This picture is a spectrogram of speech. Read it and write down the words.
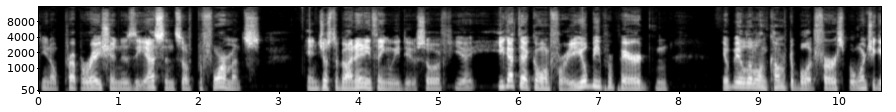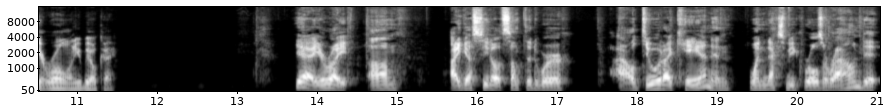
you know, preparation is the essence of performance in just about anything we do. So if you you got that going for you, you'll be prepared and you'll be a little uncomfortable at first, but once you get rolling, you'll be okay. Yeah, you're right. Um, I guess you know it's something where I'll do what I can, and when next week rolls around, it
